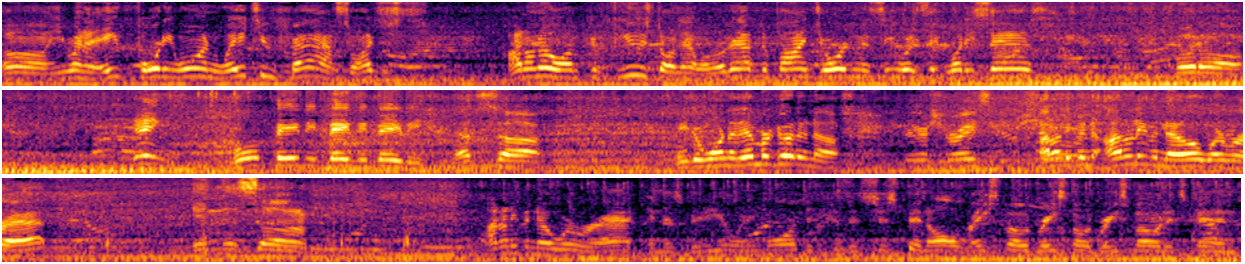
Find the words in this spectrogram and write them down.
uh, he ran at 841, way too fast. So I just, I don't know. I'm confused on that one. We're gonna have to find Jordan and see what what he says. But uh, dang, well, baby, baby, baby. That's uh, neither one of them are good enough. Fierce racing. I don't even I don't even know where we're at in this uh I don't even know where we're at in this video anymore because it's just been all race mode, race mode, race mode. It's been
